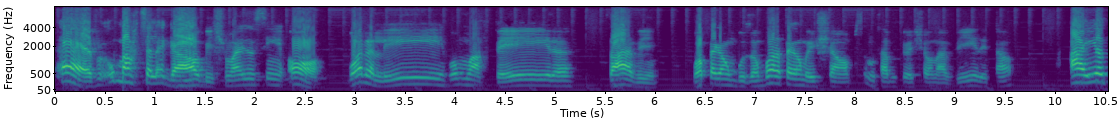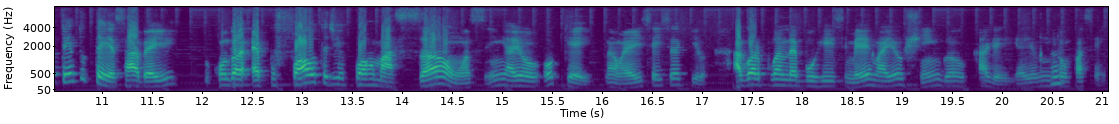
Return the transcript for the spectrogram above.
É, o Marx é legal, bicho, mas assim, ó, bora ali, vamos uma feira, sabe? Bora pegar um busão, bora pegar um eixão, você não sabe o que é eixão na vida e tal. Aí eu tento ter, sabe? Aí quando é por falta de informação, assim, aí eu, ok, não, é isso, é isso, é aquilo. Agora, quando é burrice mesmo, aí eu xingo, eu caguei, aí eu não tô paciente.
